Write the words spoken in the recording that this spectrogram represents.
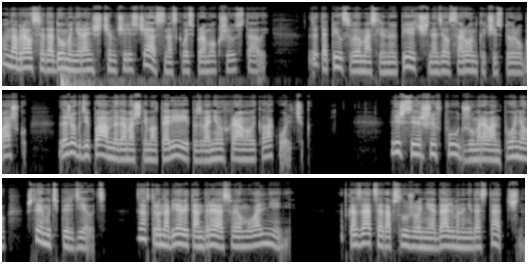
Он добрался до дома не раньше, чем через час, насквозь промокший и усталый. Затопил свою масляную печь, надел соронкой чистую рубашку — зажег дипам на домашнем алтаре и позвонил в храмовый колокольчик. Лишь совершив пуджу, Мараван понял, что ему теперь делать. Завтра он объявит Андре о своем увольнении. Отказаться от обслуживания Дальмана недостаточно.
